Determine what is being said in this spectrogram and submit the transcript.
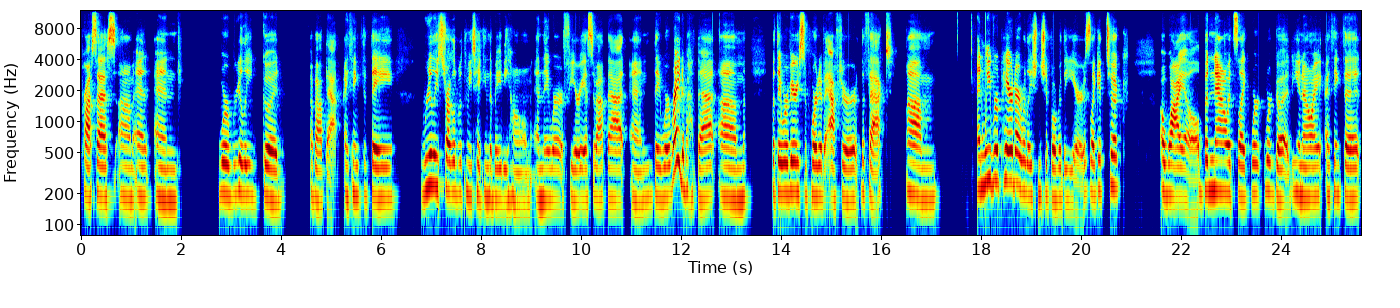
process um, and and were really good about that. I think that they really struggled with me taking the baby home and they were furious about that and they were right about that um, but they were very supportive after the fact. Um, and we've repaired our relationship over the years. Like it took a while but now it's like we're we're good you know? I i think that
